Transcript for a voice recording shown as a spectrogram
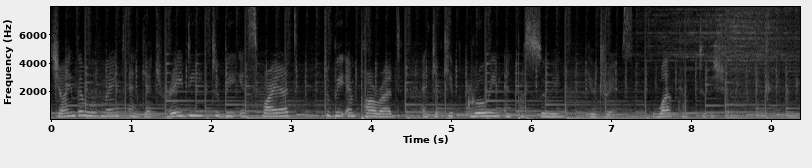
join the movement and get ready to be inspired, to be empowered, and to keep growing and pursuing your dreams. Welcome to the show.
